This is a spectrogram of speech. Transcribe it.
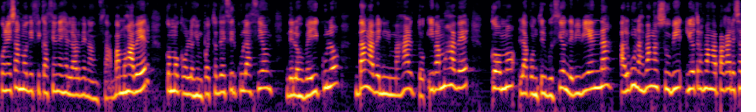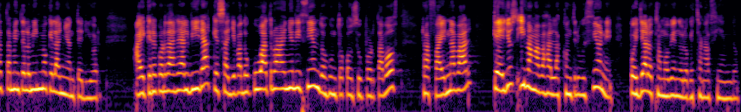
con esas modificaciones en la ordenanza. Vamos a ver cómo con los impuestos de circulación de los vehículos van a venir más altos y vamos a ver cómo la contribución de vivienda, algunas van a subir y otras van a pagar exactamente lo mismo que el año anterior. Hay que recordarle a Elvira que se ha llevado cuatro años diciendo, junto con su portavoz Rafael Naval, que ellos iban a bajar las contribuciones, pues ya lo estamos viendo lo que están haciendo.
